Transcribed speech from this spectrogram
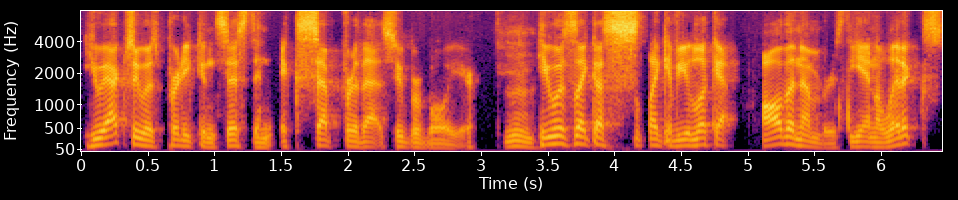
he actually was pretty consistent except for that Super Bowl year. Mm. he was like a like if you look at all the numbers the analytics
